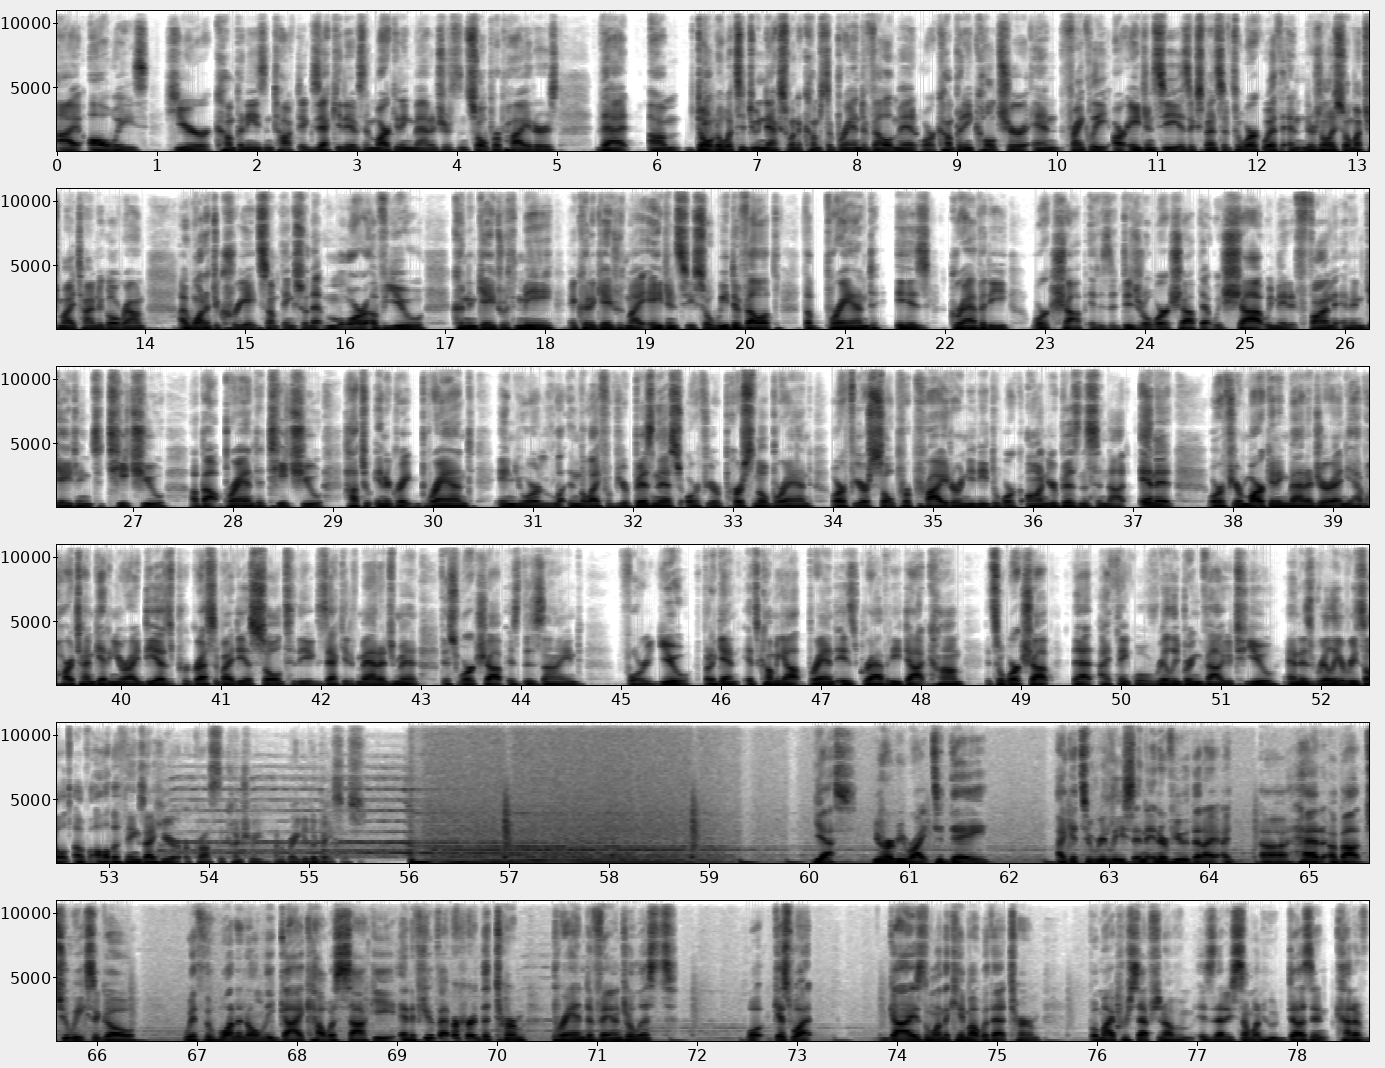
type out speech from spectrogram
I always hear companies and talk to executives and marketing managers and sole proprietors that um, don't know what to do next when it comes to brand development or company culture. And frankly, our agency is expensive to work with, and there's only so much of my time to go around. I wanted to create something so that more of you could engage with me and could engage with my agency. So we developed the Brand is Gravity workshop. It is a digital workshop that we shot. We made it fun and engaging to teach you about brand, to teach you how to integrate brand in your in the life of your business, or if you're a personal brand, or if you're a sole proprietor and you need to work on your business and not in it, or if you're a marketing manager and you have a hard time getting your ideas, progressive ideas sold to the executive management. This workshop is designed for you. But again, it's coming out brandisgravity.com. It's a workshop that I think will really bring value to you and is really a result of all the things I hear across the country on a regular basis. Yes, you heard me right. Today, I get to release an interview that I, I uh, had about two weeks ago with the one and only Guy Kawasaki. And if you've ever heard the term brand evangelist, well, guess what? Guy is the one that came up with that term. But my perception of him is that he's someone who doesn't kind of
